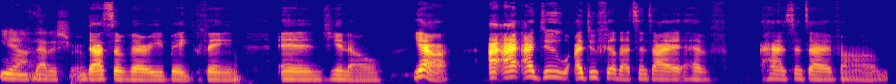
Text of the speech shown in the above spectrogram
Yeah, that is true. That's a very big thing, and you know, yeah I, I, I do I do feel that since I have had since I've um,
